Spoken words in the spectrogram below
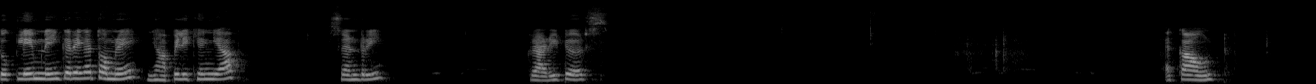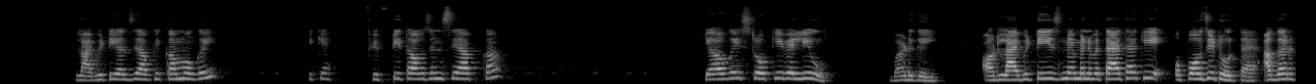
तो क्लेम नहीं करेगा तो हमने यहाँ पे लिखेंगे आप sundry क्रेडिटर्स अकाउंट लाइबिलिटी से आपकी कम हो गई। ठीक है? फिफ्टी थाउज़ेंड से आपका क्या हो गई? स्टॉक की वैल्यू बढ़ गई। और लाइबिलिटीज़ में मैंने बताया था कि अपोजिट होता है। अगर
